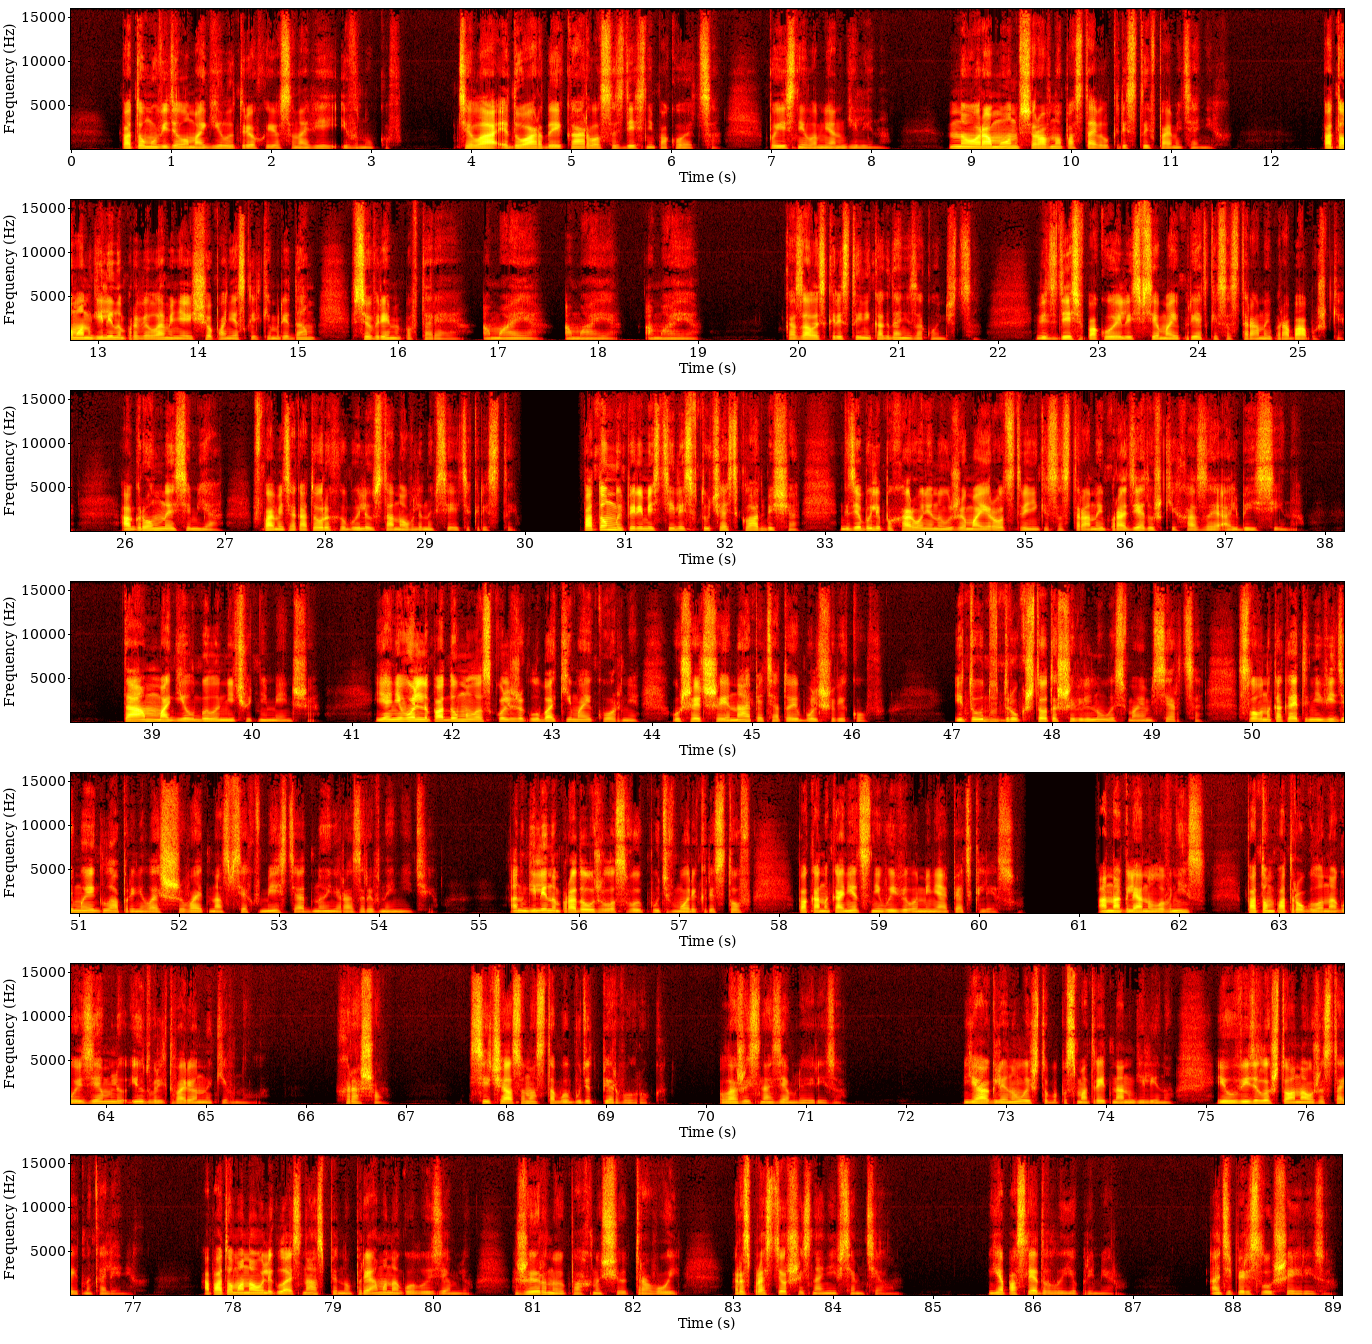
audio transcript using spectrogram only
Потом увидела могилы трех ее сыновей и внуков. «Тела Эдуарда и Карлоса здесь не покоятся», — пояснила мне Ангелина. Но Рамон все равно поставил кресты в память о них. Потом Ангелина провела меня еще по нескольким рядам, все время повторяя «Амая, Амая, Амая». Казалось, кресты никогда не закончатся. Ведь здесь упокоились все мои предки со стороны прабабушки. Огромная семья, в память о которых и были установлены все эти кресты. Потом мы переместились в ту часть кладбища, где были похоронены уже мои родственники со стороны прадедушки Хазе Альбейсина. Там могил было ничуть не меньше. Я невольно подумала, сколь же глубоки мои корни, ушедшие на пять, а то и больше веков. И тут вдруг что-то шевельнулось в моем сердце, словно какая-то невидимая игла принялась сшивать нас всех вместе одной неразрывной нитью. Ангелина продолжила свой путь в море крестов, пока, наконец, не вывела меня опять к лесу. Она глянула вниз, потом потрогала ногой землю и удовлетворенно кивнула. «Хорошо. Сейчас у нас с тобой будет первый урок. Ложись на землю, Иризо». Я оглянулась, чтобы посмотреть на Ангелину, и увидела, что она уже стоит на коленях. А потом она улеглась на спину прямо на голую землю, жирную, пахнущую травой, распростершись на ней всем телом. Я последовала ее примеру. «А теперь слушай, Иризо».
